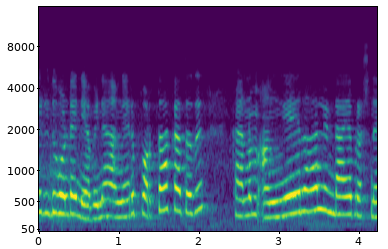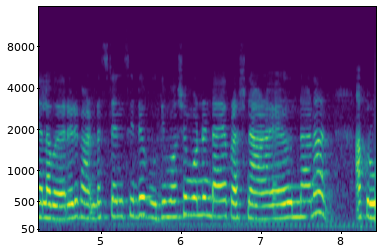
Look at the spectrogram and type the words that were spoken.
ഒരു ഇത് കൊണ്ട് തന്നെയാണ് പിന്നെ അങ്ങേരെ പുറത്താക്കാത്തത് കാരണം അങ്ങേറാൽ ഉണ്ടായ പ്രശ്നമല്ല. വേറൊരു കണ്ടസ്റ്റൻസിന്റെ ബുദ്ധിമോശം കൊണ്ടുണ്ടായ പ്രശ്നമായതുകൊണ്ടാണ് ആ ക്രൂ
